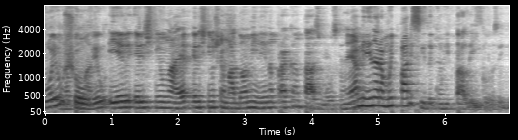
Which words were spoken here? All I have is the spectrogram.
Foi um show, viu? E ele- eles tinham, na época, eles tinham chamado uma menina pra cantar as músicas. né? E a menina era muito parecida com Rita Lee, inclusive.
